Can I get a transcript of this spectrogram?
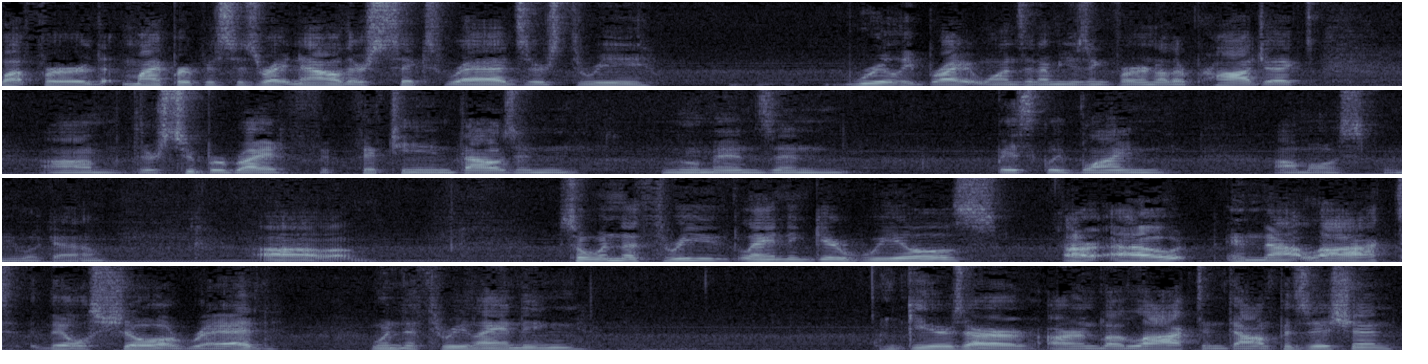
but for my purposes right now there's six reds there's three really bright ones that I'm using for another project. Um, they're super bright 15,000 lumens and basically blind almost when you look at them um, so when the three landing gear wheels are out and not locked they'll show a red. When the three landing gears are, are in the locked and down position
